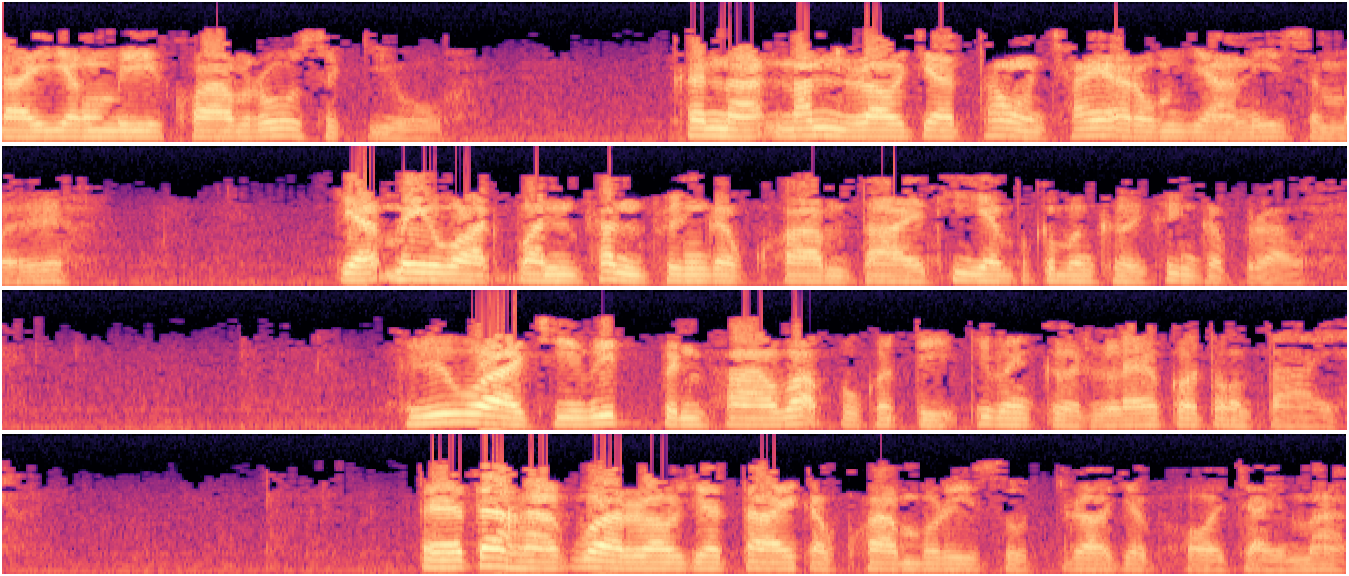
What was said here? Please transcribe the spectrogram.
ใดยังมีความรู้สึกอยู่ ขณะนั้นเราจะต้องใช้อารมณ์อย่างนี้เสมอ จะไม่หวาดวันพันพึงกับความตายที่ยังกำลังเคยขึ้นกับเรา ถือว่าชีวิตเป็นภาวะปกติที่มันเกิดแล้วก็ต้องตาย แต่ถ้าหากว่าเราจะตายกับความบริสุทธิ์เราจะพอใจมาก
